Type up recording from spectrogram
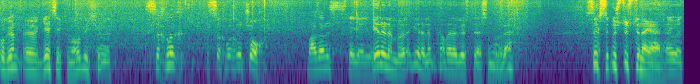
Bugün e, geç Ekim olduğu için. Evet. Sıklık sıklığı çok. Bazen üst üste geliyor. Gelelim böyle gelelim. Kamera göstersin böyle. Sık sık üst üstüne yani. Evet.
